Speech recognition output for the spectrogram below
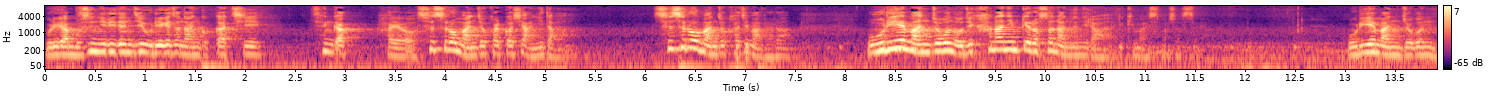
우리가 무슨 일이든지 우리에게서 난 것 같이 생각하여 스스로 만족할 것이 아니다. 스스로 만족하지 말아라. 우리의 만족은 오직 하나님께로서 낳느니라 이렇게 말씀하셨어요. 우리의 만족은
